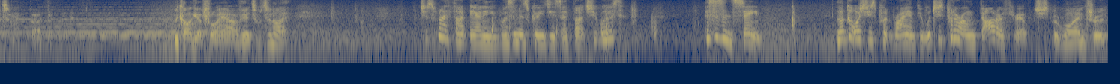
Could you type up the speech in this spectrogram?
That's all, bud. We can't get a flight out of here till tonight. Just when I thought Annie wasn't as crazy as I thought she was, this is insane. Look at what she's put Ryan through, what she's put her own daughter through. She's put Ryan through.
